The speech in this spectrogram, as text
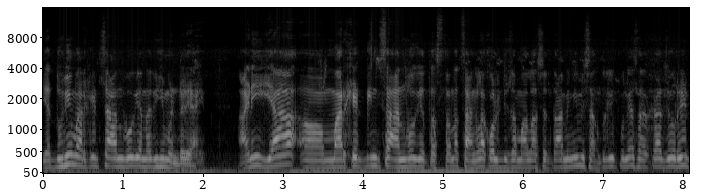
या दोन्ही मार्केटचा अनुभव घेणारी ही मंडळी आहेत. आणि या मार्केटिंगचा अनुभव घेत असताना चांगला क्वालिटीचा माल असेल तर आम्ही नेहमी सांगतो की पुण्यासारखा जो रेट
